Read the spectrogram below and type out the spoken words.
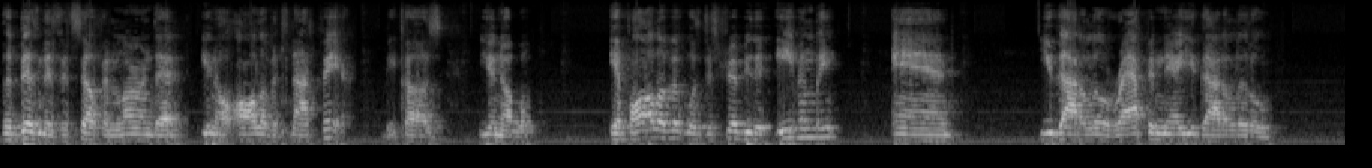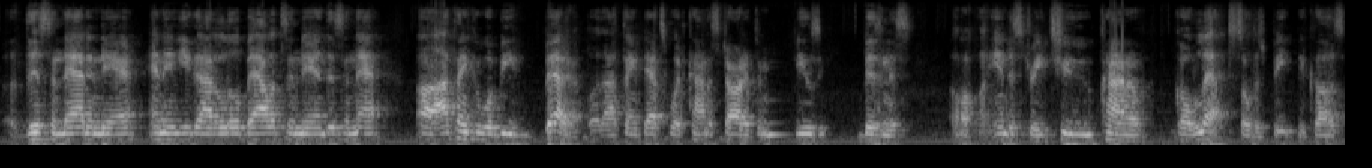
the business itself and learn that you know all of it's not fair because you know if all of it was distributed evenly and you got a little rap in there, you got a little this and that in there, and then you got a little ballads in there and this and that. Uh, I think it would be better, but I think that's what kind of started the music business uh, industry to kind of go left, so to speak, because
